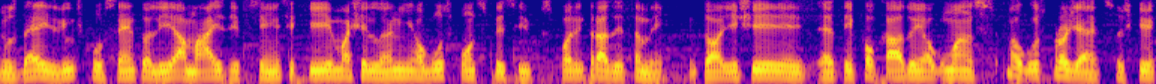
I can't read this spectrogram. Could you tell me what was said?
uns 10, 20% ali a mais de eficiência que machine learning em alguns pontos específicos podem trazer também. Então a gente é, tem focado em algumas, alguns projetos. Acho que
